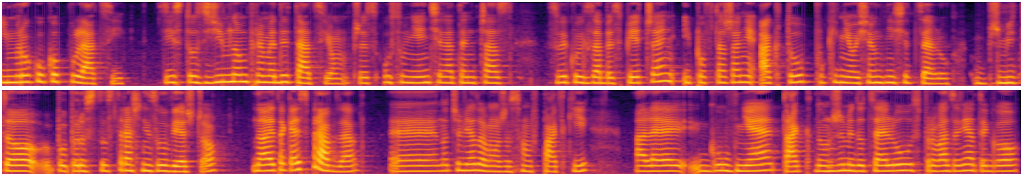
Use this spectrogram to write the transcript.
i mroku kopulacji. Jest to z zimną premedytacją przez usunięcie na ten czas zwykłych zabezpieczeń i powtarzanie aktu, póki nie osiągnie się celu. Brzmi to po prostu strasznie złowieszczo, no ale taka jest prawda. E, no czy wiadomo, że są wpadki, ale głównie tak dążymy do celu sprowadzenia tego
